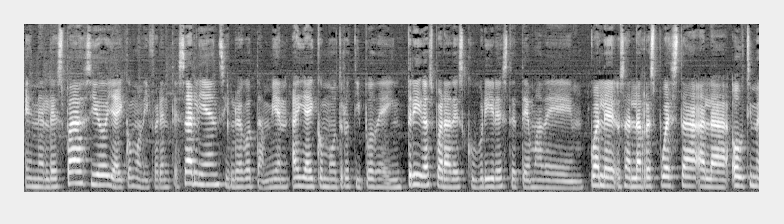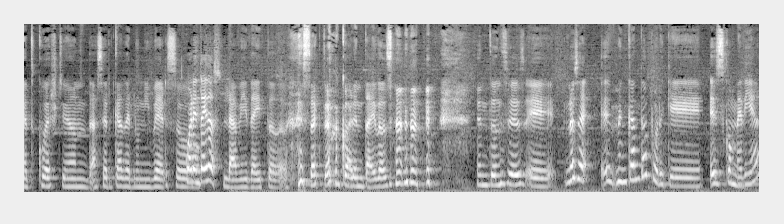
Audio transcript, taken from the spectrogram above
en el espacio y hay como diferentes aliens y luego también ahí hay como otro tipo de intrigas para descubrir este tema de cuál es, o sea, la respuesta a la ultimate question acerca del universo. 42. La vida y todo. Exacto, 42. Entonces, eh, no sé, eh, me encanta porque es comedia,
